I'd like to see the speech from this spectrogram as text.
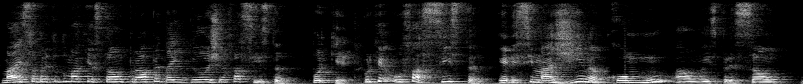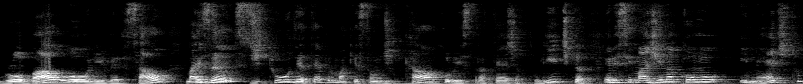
mas sobretudo uma questão própria da ideologia fascista. Por quê? Porque o fascista, ele se imagina comum a uma expressão global ou universal, mas antes de tudo, e até por uma questão de cálculo e estratégia política, ele se imagina como inédito,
